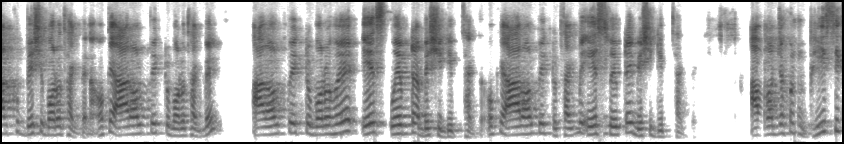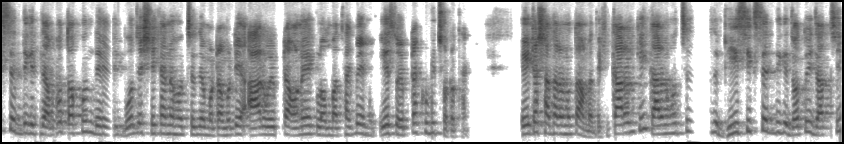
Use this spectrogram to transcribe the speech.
আর খুব বেশি বড় থাকবে না ওকে আর অল্প একটু বড় থাকবে, আর অল্প একটু বড় হয়ে এস ওয়েভটা বেশি ডিপ থাকবে ওকে আর অল্প একটু থাকবে এস ওয়েভটাই বেশি ডিপ থাকবে। আবার যখন ভি সিক্স এর দিকে যাব, তখন দেখব যে সেখানে হচ্ছে যে মোটামুটি আর ওয়েভটা অনেক লম্বা থাকবে এবং এস ওয়েভটা খুবই ছোট থাকবে। এটা সাধারণত আমরা দেখি। কারণ কি? কারণ হচ্ছে যে ভি সিক্স এর দিকে যতই যাচ্ছি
